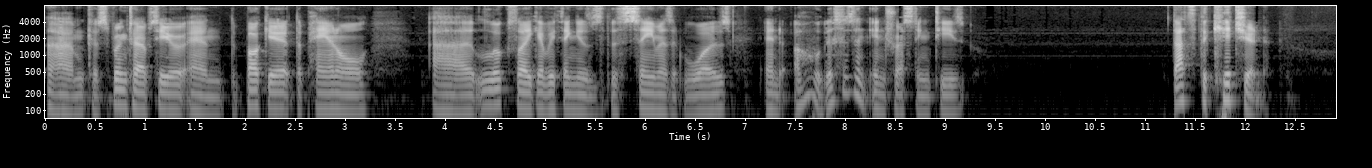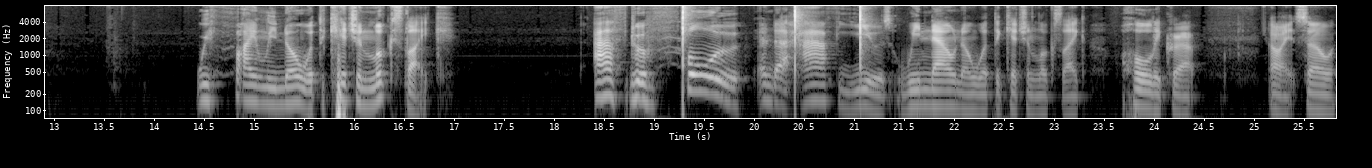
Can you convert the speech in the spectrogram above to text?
because um, Springtrap's here and the bucket, the panel, uh, looks like everything is the same as it was. And oh, this is an interesting tease. That's the kitchen. We finally know what the kitchen looks like. After four and a half years, we now know what the kitchen looks like. Holy crap. Alright, so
